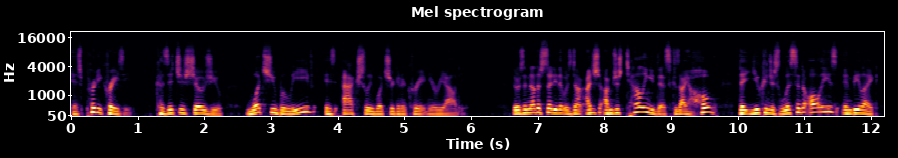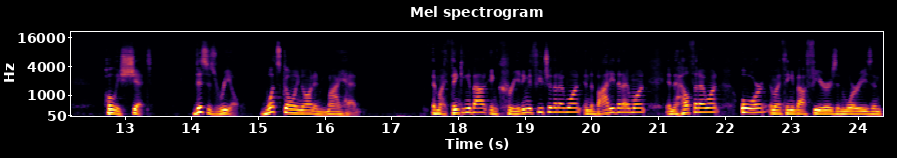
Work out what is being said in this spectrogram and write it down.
is pretty crazy because it just shows you what you believe is actually what you're going to create in your reality. There was another study that was done. I just I'm just telling you this because I hope that you can just listen to all these and be like, holy shit, this is real. What's going on in my head? Am I thinking about in creating the future that I want, in the body that I want, in the health that I want? Or am I thinking about fears and worries and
